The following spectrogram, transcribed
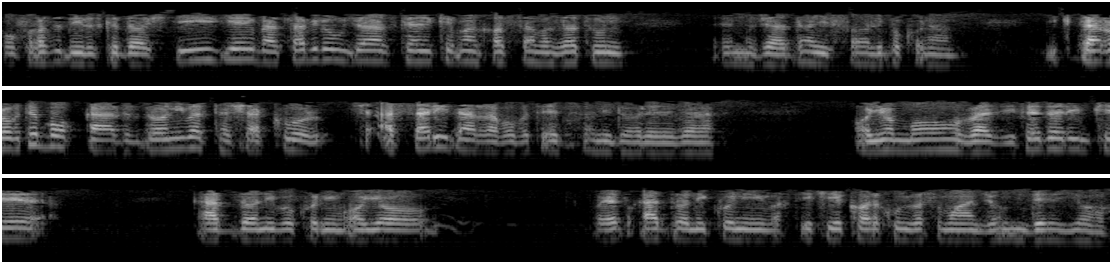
کنفرانس دیروز که داشتید یه مطلبی رو اونجا عرض کردید که من خواستم ازتون مجددا یه سوالی بکنم. یک در رابطه با قدردانی و تشکر چه اثری در روابط انسانی داره و آیا ما وظیفه داریم که قدردانی بکنیم؟ آیا باید قدردانی کنیم وقتی یکی یه کار خوبی واسه ما انجام میده یا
